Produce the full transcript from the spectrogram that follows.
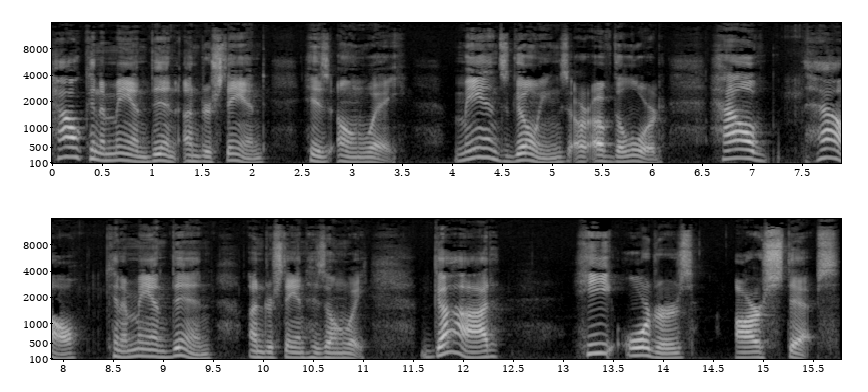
How can a man then understand his own way?" Man's goings are of the Lord. How how can a man then understand his own way? God he orders our steps.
